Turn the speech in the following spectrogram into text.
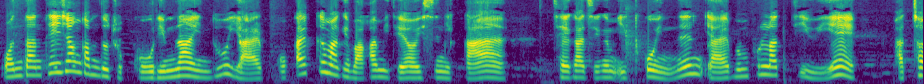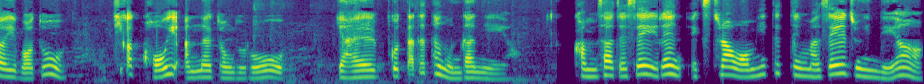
원단 텐션감도 좋고 립라인도 얇고 깔끔하게 마감이 되어 있으니까 제가 지금 입고 있는 얇은 폴라티 위에 받쳐 입어도 티가 거의 안 날 정도로 얇고 따뜻한 원단이에요. 감사제 세일엔 엑스트라 웜 히트텍만 세일 중인데요.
